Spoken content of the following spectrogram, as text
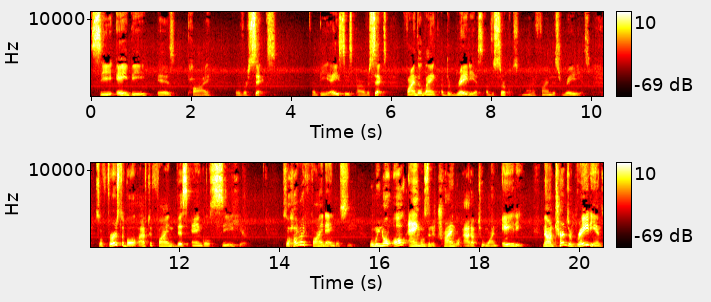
CAB is pi over 6 or BAC is pi over 6. Find the length of the radius of the circle. So I want to find this radius. So first of all, I have to find this angle C here. So how do I find angle C? Well, we know all angles in a triangle add up to 180. Now, in terms of radians,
